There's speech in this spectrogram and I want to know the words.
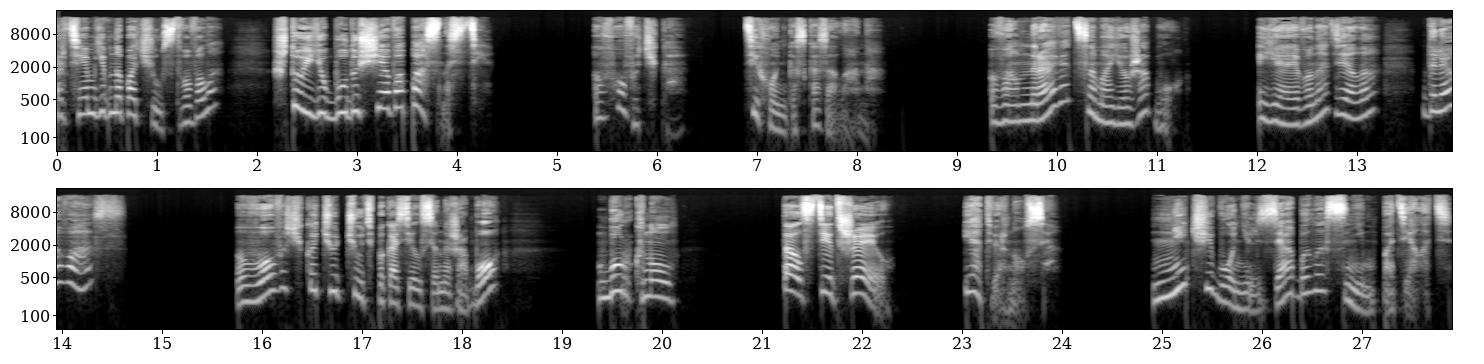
Артемьевна почувствовала, что ее будущее в опасности. «Вовочка», — тихонько сказала она, — «вам нравится мое жабо? Я его надела для вас». Вовочка чуть-чуть покосился на жабо, буркнул «Толстит шею» и отвернулся. Ничего нельзя было с ним поделать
